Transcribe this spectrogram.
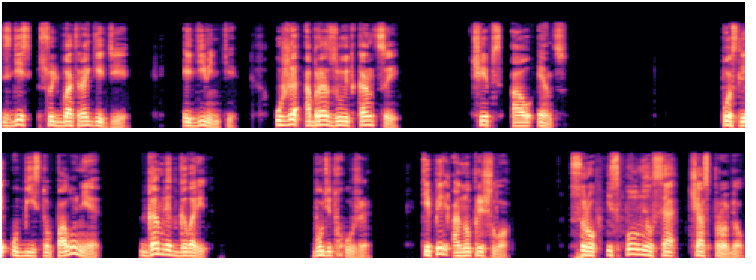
Здесь судьба трагедии, Эдивенти, уже образует концы, Chips All Ends. После убийства Полония Гамлет говорит «Будет хуже. Теперь оно пришло. Срок исполнился, час пробил.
